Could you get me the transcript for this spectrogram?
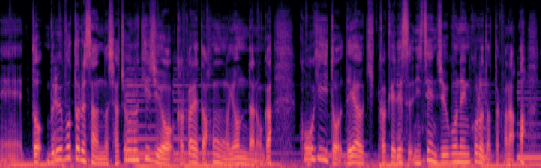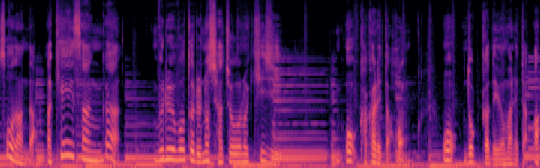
えっ、とブルーボトルさんの社長の記事を書かれた本を読んだのがコーヒーと出会うきっかけです2015年頃だったかなあそうなんだあ K さんがブルーボトルの社長の記事を書かれた本をどっかで読まれた。あ、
